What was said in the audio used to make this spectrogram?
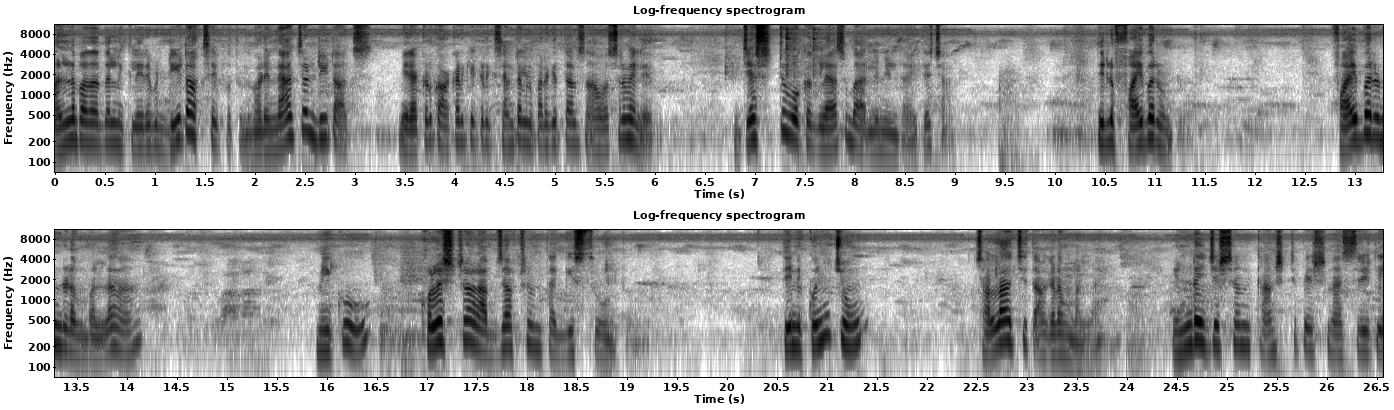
మలిన పదార్థాలను క్లియర్ అయిపోయి డీటాక్స్ అయిపోతుంది. బాడీ న్యాచురల్ డీటాక్స్ మీరు ఎక్కడికో అక్కడికి ఇక్కడికి సెంట్రల్కి పరిగెత్తాల్సిన అవసరమే లేదు. జస్ట్ ఒక గ్లాసు బార్లీ నీళ్ళు తాగితే చాలు. దీంట్లో ఫైబర్ ఉంటుంది. ఫైబర్ ఉండడం వల్ల మీకు కొలెస్ట్రాల్ అబ్జార్ప్షన్ తగ్గిస్తూ ఉంటుంది. దీన్ని కొంచెం చల్లార్చి తాగడం వల్ల ఇండైజెషన్ కాన్స్టిపేషన్ అసిడిటీ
